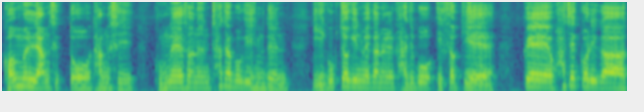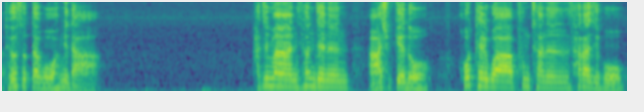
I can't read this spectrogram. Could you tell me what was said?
건물 양식도 당시 국내에서는 찾아보기 힘든 이국적인 외관을 가지고 있었기에 꽤 화제거리가 되었었다고 합니다. 하지만 현재는 아쉽게도 호텔과 풍차는 사라지고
